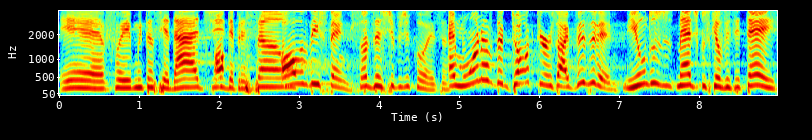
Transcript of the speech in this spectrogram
É, foi muita ansiedade, All- depressão, all of these things. todos esses tipos de coisa. And one of the doctors I visited E um dos médicos que eu visitei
